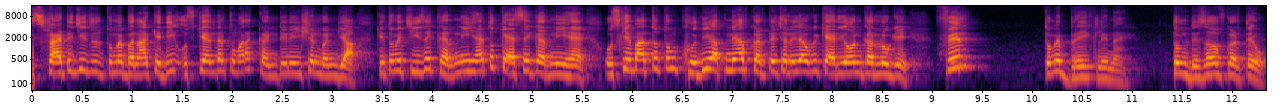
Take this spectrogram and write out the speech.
स्ट्रैटेजी जो तुम्हें बना के दी, उसके अंदर तुम्हारा कंटिन्यूशन बन गया कि तुम्हें चीज़ें करनी है तो कैसे करनी है? उसके बाद तो तुम खुद ही अपने आप करते चले जाओगे कैरी ऑन कर लोगे। फिर तुम्हें ब्रेक लेना है। तुम डिजर्व करते हो।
